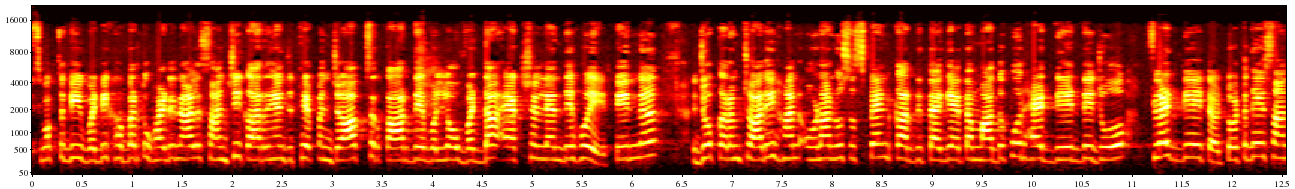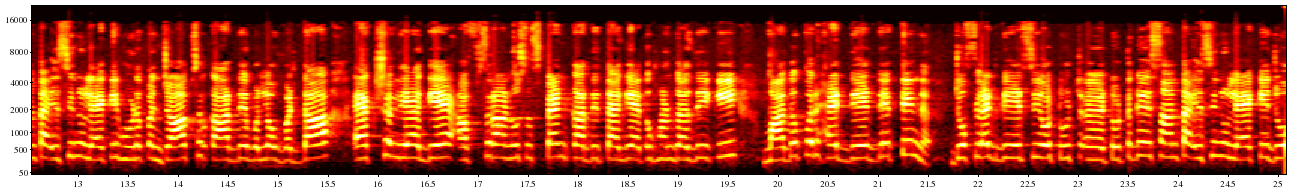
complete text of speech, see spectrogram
ਇਸ ਵਕਤ ਦੀ ਵੱਡੀ ਖਬਰ ਤੁਹਾਡੇ ਨਾਲ ਸਾਂਝੀ ਕਰ ਰਹੇ ਹਾਂ, ਜਿੱਥੇ ਪੰਜਾਬ ਸਰਕਾਰ ਦੇ ਵੱਲੋਂ ਵੱਡਾ ਐਕਸ਼ਨ ਲੈਂਦੇ ਹੋਏ ਤਿੰਨ ਜੋ ਕਰਮਚਾਰੀ ਹਨ, ਉਹਨਾਂ ਨੂੰ ਸਸਪੈਂਡ ਕਰ ਦਿੱਤਾ ਗਿਆ ਤਾਂ ਮਾਧੋਪੁਰ ਹੈੱਡ ਗੇਟ ਦੇ ਜੋ ਫਲੱਡ ਗੇਟ ਟੁੱਟ ਗਏ ਸਨ ਤਾਂ ਇਸ ਨੂੰ ਲੈ ਕੇ ਹੁਣ ਪੰਜਾਬ ਸਰਕਾਰ ਦੇ ਵੱਲੋਂ ਵੱਡਾ ਐਕਸ਼ਨ ਲਿਆ ਗਿਆ ਹੈ। ਅਫਸਰਾਂ ਨੂੰ ਸਸਪੈਂਡ ਕਰ ਦਿੱਤਾ ਗਿਆ ਹੈ। ਤੁਹਾਨੂੰ ਦੱਸ ਦਈਏ ਕਿ ਮਾਧੋਪੁਰ ਹੈੱਡ ਗੇਟ ਦੇ ਤਿੰਨ ਜੋ ਫਲੱਡ ਗੇਟ ਸੀ, ਉਹ ਟੁੱਟ ਟੁੱਟ ਗਏ ਸਨ ਤਾਂ ਇਸ ਨੂੰ ਲੈ ਕੇ ਜੋ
